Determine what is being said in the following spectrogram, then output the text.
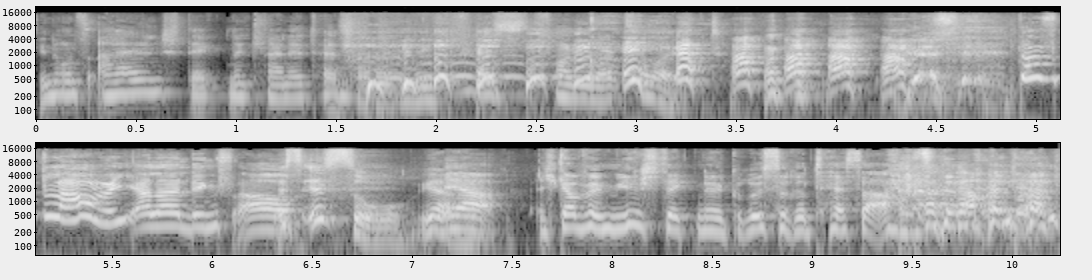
In uns allen steckt eine kleine Tessa, da bin ich fest von überzeugt. das glaube ich allerdings auch. Es ist so, ja. Ja, ich glaube, in mir steckt eine größere Tessa als in anderen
